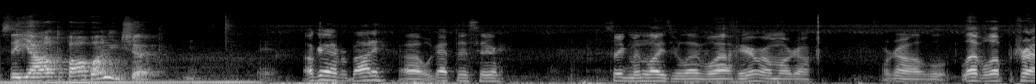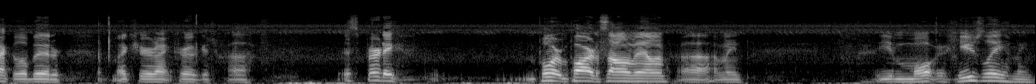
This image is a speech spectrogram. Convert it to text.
see y'all at the Paul Bunyan show. Okay, everybody, uh, we got this here Cigman laser level out here. Where I'm gonna we're gonna level up the track a little bit or make sure it ain't crooked. Uh, it's a pretty important part of sawmilling. Uh, I mean, you more usually, I mean,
